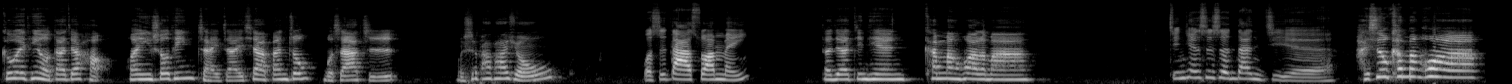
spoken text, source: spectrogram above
各位听友，大家好，欢迎收听仔仔下班中，我是阿直，我是趴趴熊，我是大酸梅。大家今天看漫画了吗？今天是圣诞节，还是要看漫画啊？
